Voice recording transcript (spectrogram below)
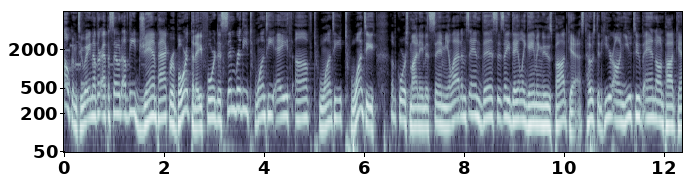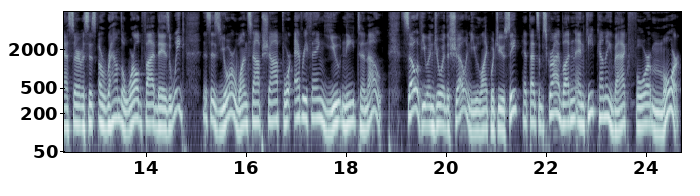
Welcome to another episode of the Jampack Report today for December the 28th of 2020. Of course, my name is Samuel Adams and this is a daily gaming news podcast hosted here on YouTube and on podcast services around the world 5 days a week. This is your one-stop shop for everything you need to know. So, if you enjoy the show and you like what you see, hit that subscribe button and keep coming back for more.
